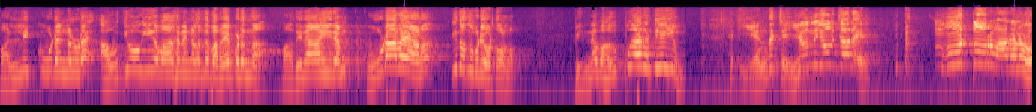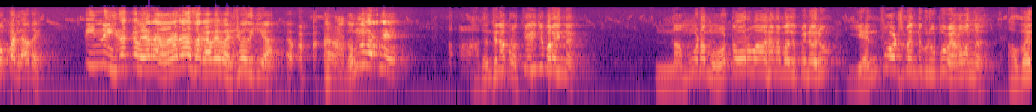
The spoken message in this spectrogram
പള്ളിക്കൂടങ്ങളുടെ ഔദ്യോഗിക വാഹനങ്ങൾ എന്ന് പറയപ്പെടുന്ന പതിനായിരം കൂടാതെയാണ് ഇതൊന്നും കൂടി ഓർത്തോളണം. പിന്നെ വകുപ്പുകാരെന്ത് ചെയ്യും? എന്ത് ചെയ്യുമെന്ന് ചോദിച്ചാലേ മോട്ടോർ വാഹന വകുപ്പല്ലാതെ പിന്നെ ഇതൊക്കെ വേറെ ആരാ സഖാവെ പരിശോധിക്കുക? അതൊന്ന് പറഞ്ഞേ. അതെന്തിനാ പ്രത്യേകിച്ച് പറയുന്നത് നമ്മുടെ മോട്ടോർ വാഹന വകുപ്പിനൊരു എൻഫോഴ്സ്മെന്റ് ഗ്രൂപ്പ് വേണമെന്ന് അവർ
